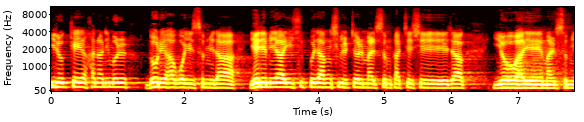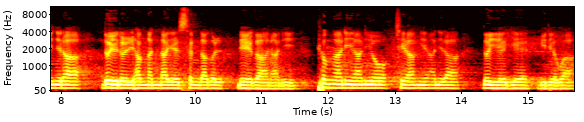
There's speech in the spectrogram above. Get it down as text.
이렇게 하나님을 노래하고 있습니다. 예레미야 29장 11절 말씀 같이 시작 여호와의 말씀이니라 너희를 향한 나의 생각을 내가 아나니 평안이 아니요 재앙이 아니라 너희에게 미래와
